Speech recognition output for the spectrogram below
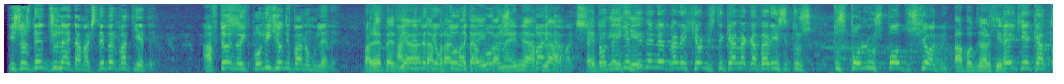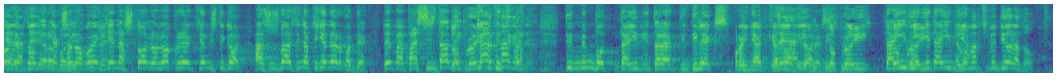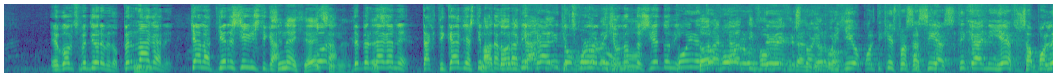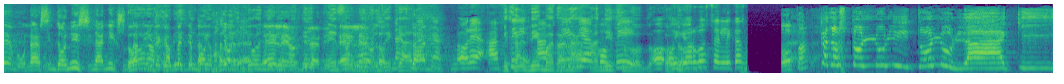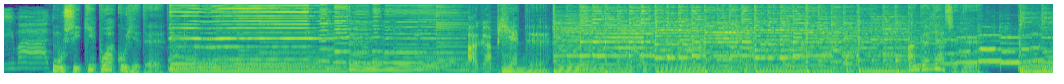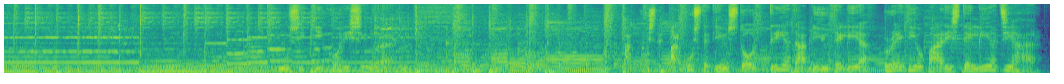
Ίσως δεν τζουλάει τα μάξι, δεν περπατιέται. Αυτό εννοεί, πολύ χιόνι πάνω μου λένε. Ρε παιδιά, τα πράγματα είπαμε, είναι απλά. Ε, τότε γιατί δεν έβγαλε χιονιστικά να καθαρίσει τους, τους πολλούς πόντους χιόνι; Από την αρχή. ρε. Έχει 170, ξέρω εγώ, έχει ένα στόλο ολόκληρο χιονιστικών. Ας τους βάζει να πηγαίνουν έρχονται. Δεν πα, πα, συζητάμε Το πρωί κάθε περνάγανε. Τι, μην πω τα ίδια, τώρα τη, τη λέξη πρωινιάτικα Ρε, στο Αΐδη, τηλεόραση; το πρωί, Τα το ίδια πρωί, και τα ίδια. Εγώ είμαι από τις 5 ώρα εδώ. Εγώ από τις 5 ώρα είμαι εδώ. Περνάγανε. Και άλλα τιέρες και χιονιστικά. Συνέχεια, έτσι Τώρα, είναι. δεν περνάγανε τακτικά διαστήματα Μα τώρα χρονικά κάτι- κάνει και το τους πρόλαβε η φόρουμ. χιονόπτωση έντονη. Πού είναι Τώρα το κάτι φόρουμ φοβήθηκαν, στο Γιώργο. Υπουργείο Πολιτικής Προστασίας, τι κάνει η αίθουσα πολέμου, να συντονίσει, να ανοίξουν τα 15 πόντου χιόνι. Έλεος δηλαδή, έλεος. Φτάνει. Ωραία, αυτή, Μηχανήματα αυτή η να διακοπή, ανοίξουν το- ο, το ο δρόμο. Γιώργος Τσελίκας Όπα, κάτω στο λουλί, το λουλάκι μας. Μουσική που ακούγεται. Αγαπιέται. Αγκαλιάζεται. Μουσική χωρίς σύνορα. Ακούστε, ακούστε την στο www.radioparis.gr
